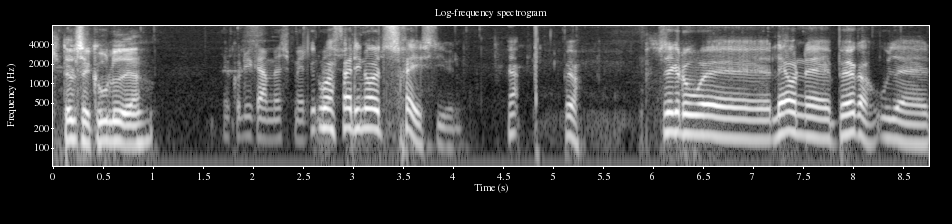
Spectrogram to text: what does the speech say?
Det vil se cool ud, ja. Jeg går lige i gang med at smelte. Skal du have fat i noget træ, Steven? Ja, bør. Så kan du øh, lave en øh, burger ud af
